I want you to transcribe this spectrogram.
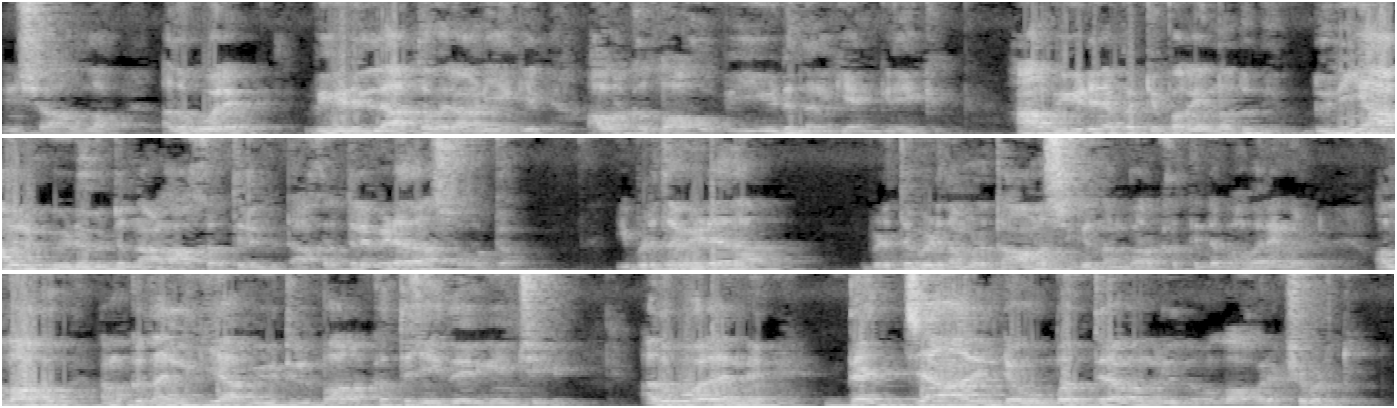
ഇൻഷാ അള്ളാഹ് അതുപോലെ വീടില്ലാത്തവരാണ് എങ്കിൽ അവർക്ക് അള്ളാഹു വീട് നൽകി അനുഗ്രഹിക്കും. ആ വീടിനെ പറ്റി പറയുന്നത് ദുനിയാവിലും വീട് കിട്ടും നാളെ ആഹ്റത്തിലും കിട്ടും. ആഹ്റത്തിലെ വീട് ഏതാ? സ്വർഗം ഇവിടുത്തെ വീട് ഏതാ? ഇവിടുത്തെ വീട് നമ്മൾ താമസിക്കുന്ന ബർക്കത്തിന്റെ ഭവനങ്ങൾ. അള്ളാഹു നമുക്ക് നൽകിയ ആ വീട്ടിൽ ബർക്കത്ത് ചെയ്തു തരികയും ചെയ്യും. അതുപോലെ തന്നെ ദജ്ജാലിന്റെ ഉപദ്രവങ്ങളിൽ നിന്ന് അള്ളാഹു രക്ഷപ്പെടുത്തും.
